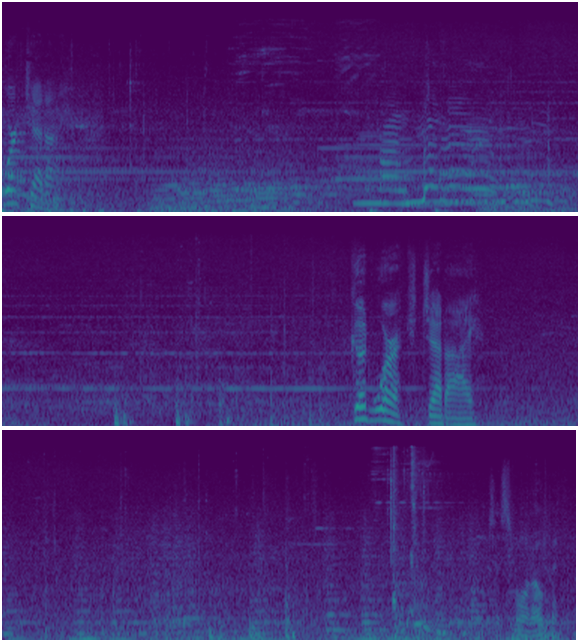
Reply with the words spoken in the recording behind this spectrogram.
Great work, Jedi. Good work, Jedi. Just won't open.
